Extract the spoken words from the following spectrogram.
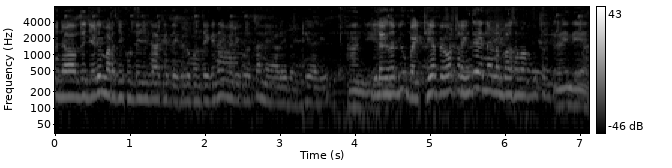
ਪੰਜਾਬ ਦੇ ਜਿਹੜੇ ਮਰਜ਼ੀ ਖੁੱਡੇ 'ਚ ਜਾ ਕੇ ਦੇਖ ਲਓ ਬੰਦੇ ਕਹਿੰਦੇ ਮੇਰੇ ਕੋਲ ਧੰਨੇ ਵਾਲੇ ਬੈਠੇ ਆਗੇ ਕੀ ਹਾਂਜੀ। ਲੱਗਦਾ ਵੀ ਉਹ ਬੈਠੇ ਆ ਪਿਓਰ ਤਾਂ ਰਹਿੰਦੇ ਆ ਇੰਨਾ ਲੰਬਾ ਸਮਾਂ ਕਬੂਤਰ? ਰਹਿੰਦੇ ਆ।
